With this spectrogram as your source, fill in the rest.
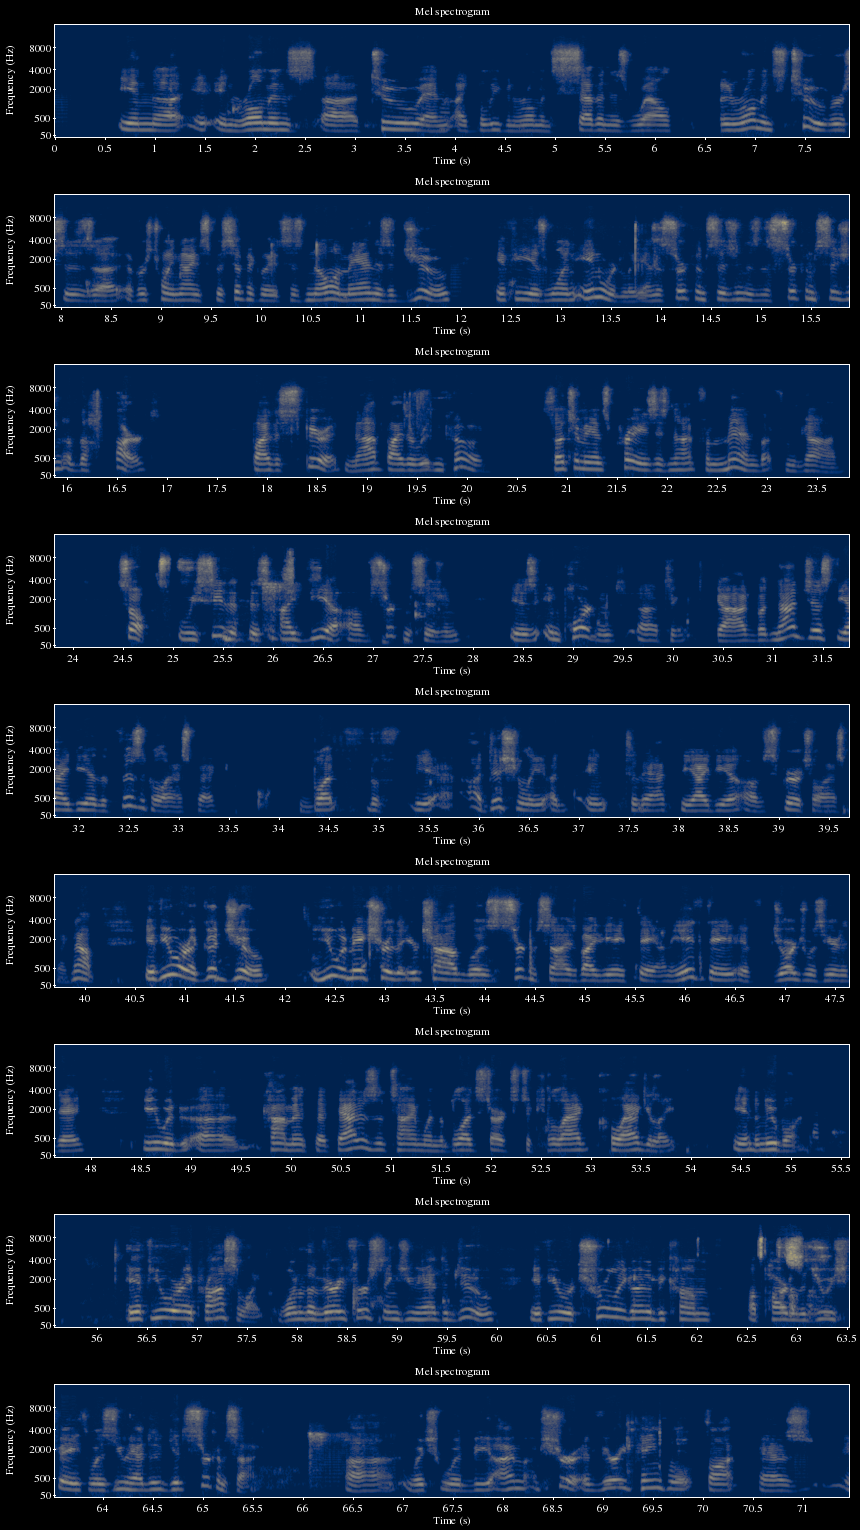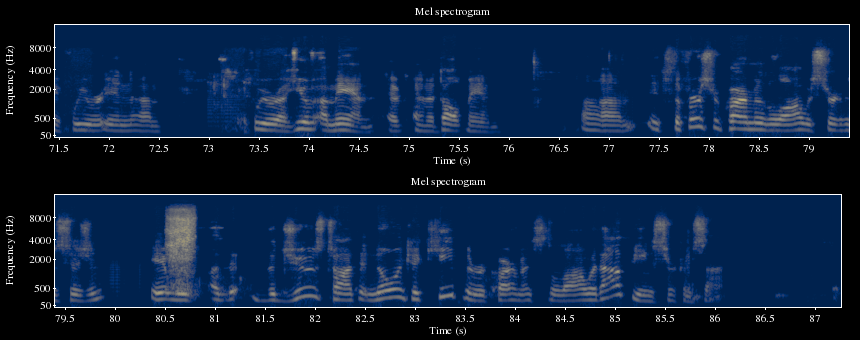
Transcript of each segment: in uh, in Romans uh, two and I believe in Romans seven as well. But in Romans two, verses uh, verse twenty nine specifically, it says, "No, a man is a Jew if he is one inwardly, and the circumcision is the circumcision of the heart by the Spirit, not by the written code." Such a man's praise is not from men, but from God. So we see that this idea of circumcision is important uh, to God, but not just the idea of the physical aspect, but the, the additionally uh, into that the idea of spiritual aspect. Now, if you were a good Jew, you would make sure that your child was circumcised by the eighth day. On the eighth day, if George was here today, he would uh, comment that that is the time when the blood starts to coagulate in a newborn. If you were a proselyte, one of the very first things you had to do if you were truly going to become a part of the Jewish faith was you had to get circumcised, uh, which would be, I'm sure, a very painful thought as if we were in, um, if we were a human, a man, an adult man. Um, it's the first requirement of the law was circumcision. It was uh, the, the Jews taught that no one could keep the requirements of the law without being circumcised.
